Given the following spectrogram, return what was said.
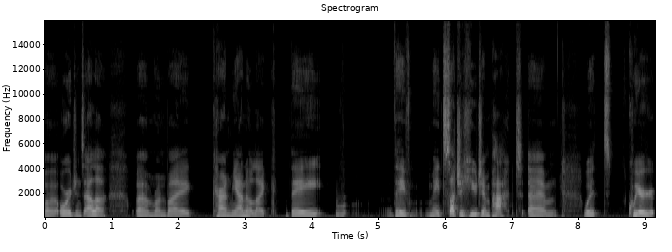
uh, Origins Eile, um, run by Karen Miano. Like they, they've made such a huge impact um, with queer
